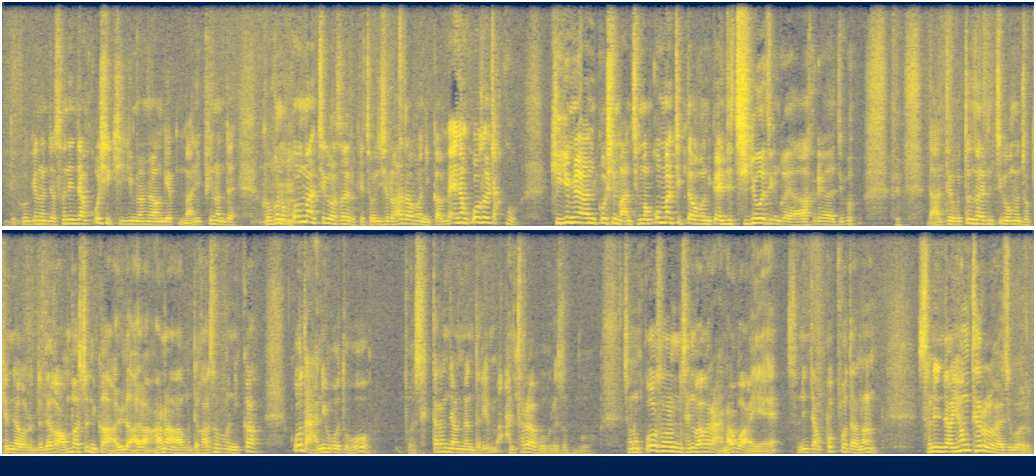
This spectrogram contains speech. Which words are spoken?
근데 거기는 이제 선인장 꽃이 기기묘묘한 게 많이 피는데 그분은 꽃만 찍어서 이렇게 전시를 하다 보니까 매년 꽃을 자꾸 기기묘한 꽃이 많지만 꽃만 찍다 보니까 이제 지겨워진 거야. 그래가지고 나한테 어떤 사진 찍으면 좋겠냐고 그러는데 내가 안 봤으니까 알, 알, 아나. 근데 가서 보니까 꽃 아니고도 뭐 색다른 장면들이 많더라고. 그래서 뭐 저는 꽃은 생각을 안 하고 아예 선인장 꽃보다는 선인장 형태를 가지고 이렇게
